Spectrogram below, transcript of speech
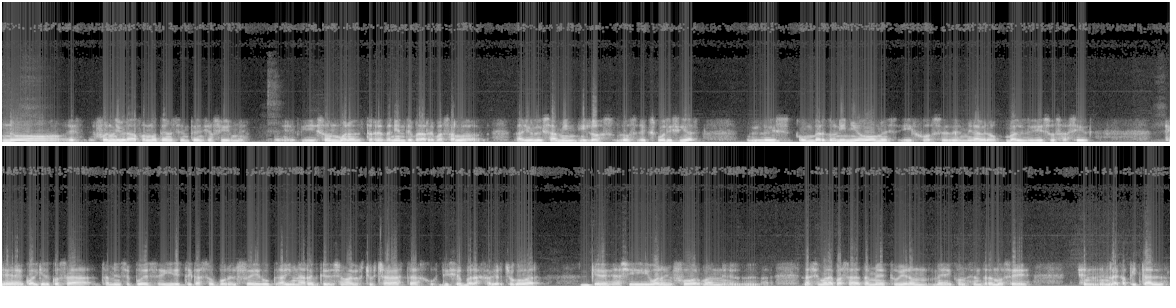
no Fueron liberados por no tener sentencia firme. Eh, y son, bueno, el terrateniente para repasarlo, Darío Luis Amín y los, los ex policías Luis Humberto Niño Gómez y José del Milagro Valdivieso Sacid. Eh, cualquier cosa también se puede seguir este caso por el Facebook. Hay una red que se llama Los Chuchagastas, Justicia para Javier Chocobar, que desde allí bueno informan. la semana pasada también estuvieron eh, concentrándose en, la capital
